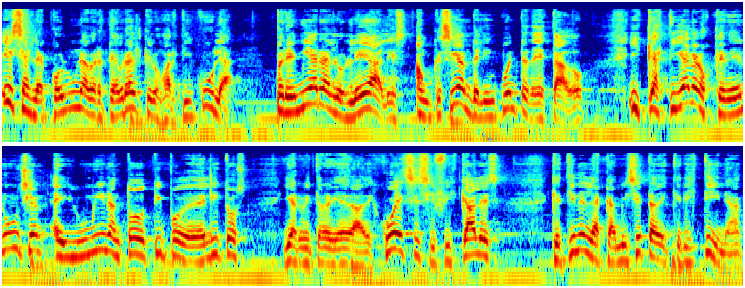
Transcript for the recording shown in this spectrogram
esa es la columna vertebral que los articula, premiar a los leales, aunque sean delincuentes de Estado, y castigar a los que denuncian e iluminan todo tipo de delitos y arbitrariedades. Jueces y fiscales que tienen la camiseta de Cristina,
